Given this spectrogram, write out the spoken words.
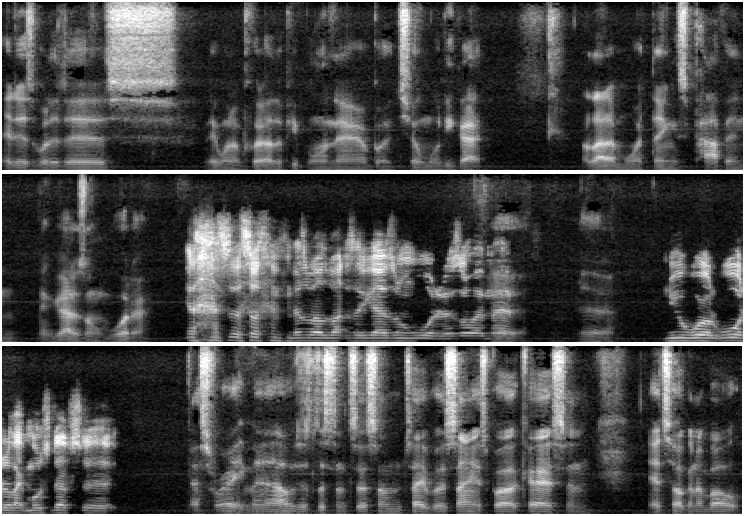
it is what it is. They want to put other people on there, but Chill Moody got a lot of more things popping. Nigga got his own water. that's, that's, what, that's what I was about to say. You guys own water. That's all that Yeah, matters. yeah, New World Water, like Mos Def said. That's right, man. I was just listening to some type of science podcast, and they're talking about,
